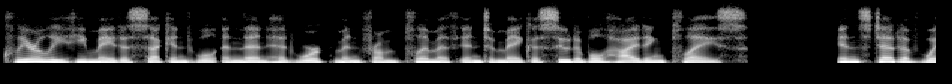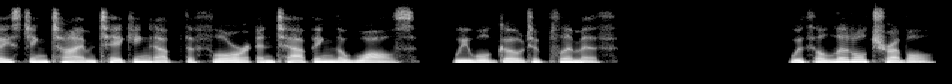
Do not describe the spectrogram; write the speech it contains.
Clearly he made a second will and then had workmen from Plymouth in to make a suitable hiding place. Instead of wasting time taking up the floor and tapping the walls, we will go to Plymouth. With a little trouble,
